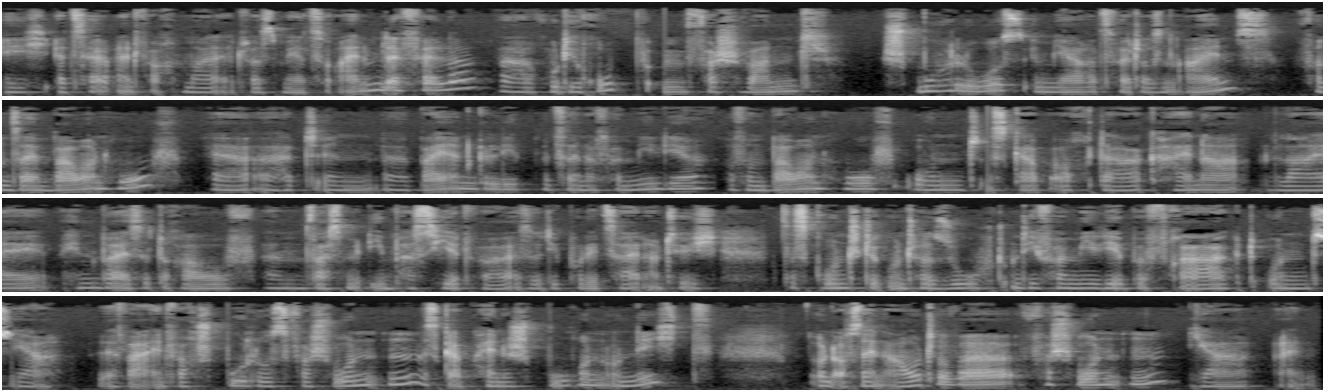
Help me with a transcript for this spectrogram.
Ich erzähle einfach mal etwas mehr zu einem der Fälle. Äh, Rudi Rupp ähm, verschwand spurlos im Jahre 2001 von seinem Bauernhof. Er hat in äh, Bayern gelebt mit seiner Familie auf dem Bauernhof und es gab auch da keinerlei Hinweise drauf, ähm, was mit ihm passiert war. Also die Polizei hat natürlich das Grundstück untersucht und die Familie befragt und ja, er war einfach spurlos verschwunden. Es gab keine Spuren und nichts. Und auch sein Auto war verschwunden. Ja, ein,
